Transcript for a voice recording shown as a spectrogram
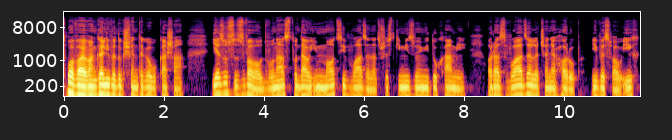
Słowa Ewangelii według świętego Łukasza. Jezus zwołał dwunastu, dał im moc i władzę nad wszystkimi złymi duchami oraz władzę leczenia chorób i wysłał ich,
